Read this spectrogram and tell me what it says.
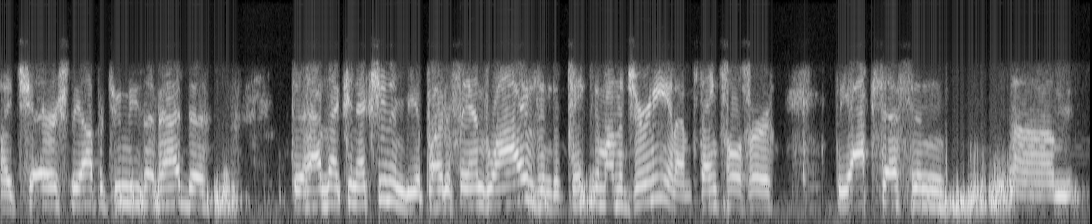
I cherish the opportunities I've had to to have that connection and be a part of fans' lives and to take them on the journey. And I'm thankful for the access and um,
